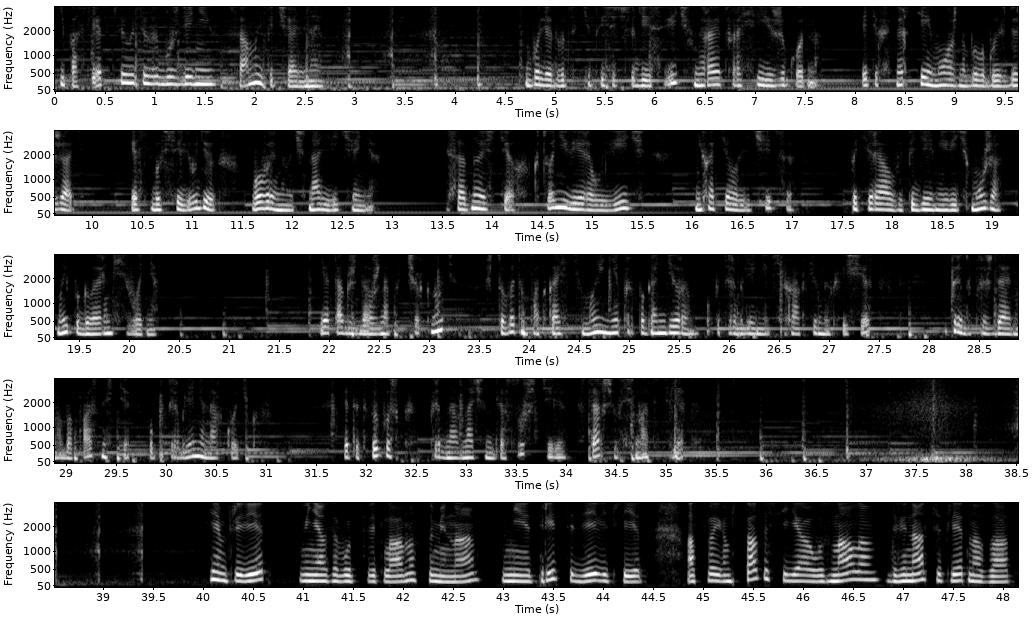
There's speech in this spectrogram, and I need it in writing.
И последствия этих заблуждений самые печальные. Более 20 тысяч людей с ВИЧ умирает в России ежегодно. Этих смертей можно было бы избежать, если бы все люди вовремя начинали лечение. И с одной из тех, кто не верил в ВИЧ, не хотел лечиться, потерял в эпидемии ВИЧ мужа, мы поговорим сегодня. Я также должна подчеркнуть, что в этом подкасте мы не пропагандируем употребление психоактивных веществ и предупреждаем об опасности употребления наркотиков. Этот выпуск предназначен для слушателей старше 18 лет. Всем привет! Меня зовут Светлана Сумина. Мне 39 лет. О своем статусе я узнала 12 лет назад.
